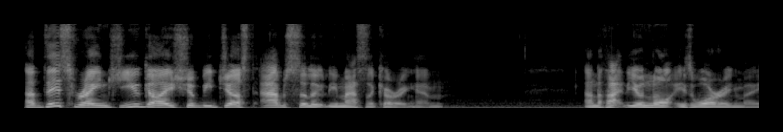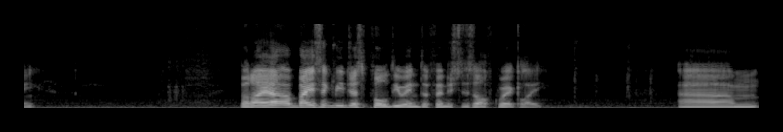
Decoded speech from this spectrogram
At this range, you guys should be just absolutely massacring him. And the fact that you're not is worrying me. But I uh, basically just pulled you in to finish this off quickly. Um,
